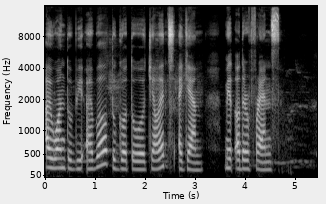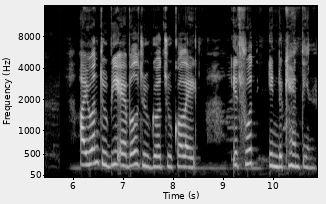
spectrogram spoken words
I want to be able to go to challenge again, meet other friends. I want to be able to go to college, eat food in the canteen.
